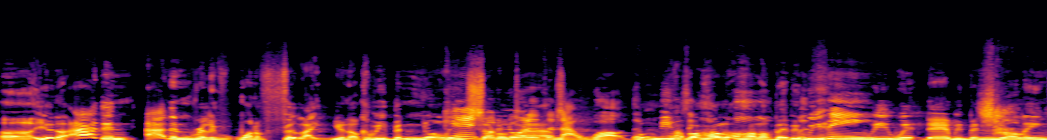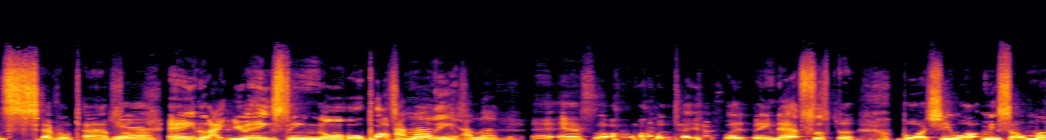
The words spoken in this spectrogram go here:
uh, you know, I didn't, I didn't really want to feel like you know, because we've been to New You Orleans can't go to several New Orleans times. and not walk the But- music. But hold on, hold on, baby. We we went there. We've been to New Orleans several times. Yeah. So ain't like you ain't seen the whole parts of I New love Orleans. it. I love it. And, and so I'm gonna tell you the funny thing. That sister, boy, she walked me so much.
